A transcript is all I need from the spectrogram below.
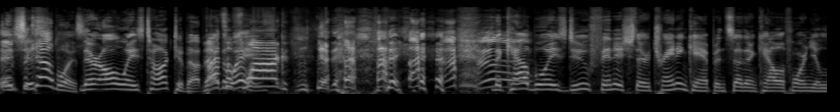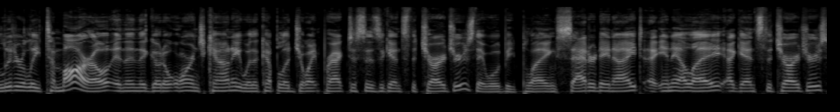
It's the Cowboys. They're always talked about. By the a way, flag. the Cowboys do finish their training camp in Southern California literally tomorrow, and then they go to Orange County with a couple of joint practices against the Chargers. They will be playing Saturday night uh, in LA against the Chargers.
